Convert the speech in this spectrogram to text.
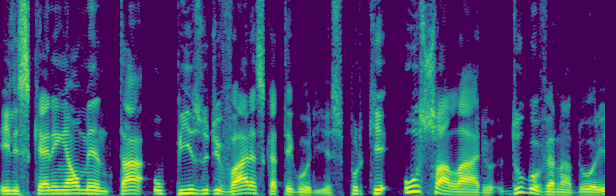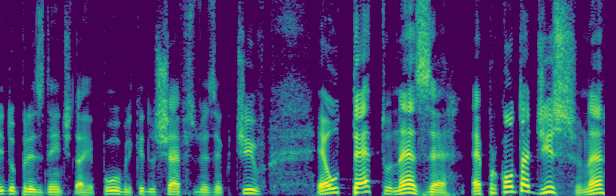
eles querem aumentar o piso de várias categorias. Porque o salário do governador e do presidente da República e dos chefes do executivo é o teto, né, Zé? É por conta disso, né?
